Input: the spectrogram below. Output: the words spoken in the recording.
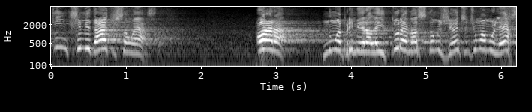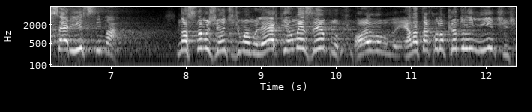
Que intimidades são essas? Ora, numa primeira leitura, nós estamos diante de uma mulher seríssima. Nós estamos diante de uma mulher que é um exemplo. Ela está colocando limites.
